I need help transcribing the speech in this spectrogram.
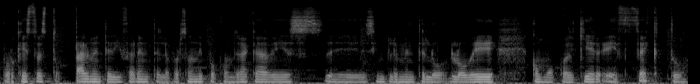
porque esto es totalmente diferente. La persona hipocondriaca vez eh, simplemente lo, lo, ve como cualquier efecto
